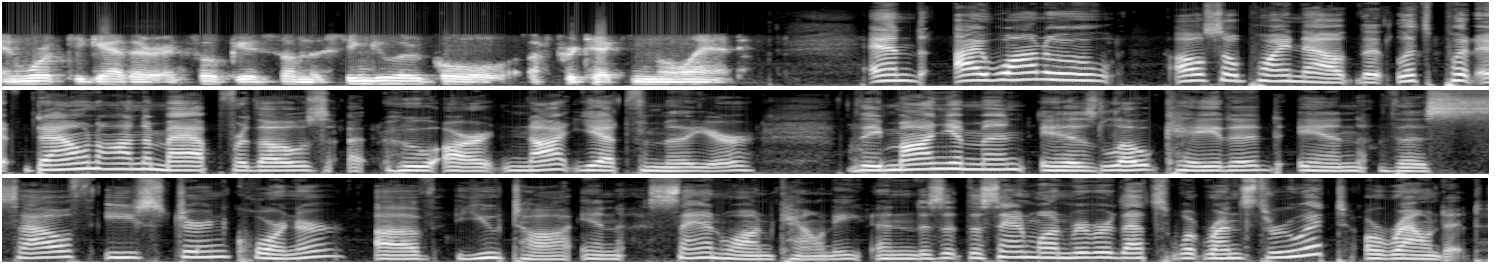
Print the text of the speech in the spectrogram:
and work together and focus on the singular goal of protecting the land. And I want to also point out that let's put it down on the map for those uh, who are not yet familiar. The monument is located in the southeastern corner of Utah in San Juan County. And is it the San Juan River that's what runs through it or around it?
